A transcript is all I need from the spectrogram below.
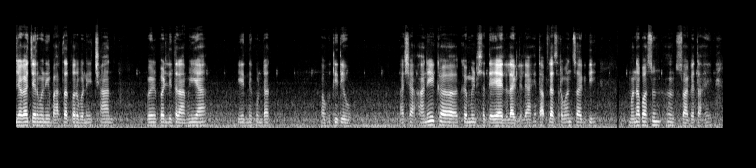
जगात जर्मनी भारतात परभणी छान वेळ पडली तर आम्ही या यज्ञकुंडात आहुती देऊ. अशा अनेक कमेंट सध्या यायला लागलेल्या आहेत. आपल्या सर्वांचं अगदी मनापासून स्वागत आहे.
